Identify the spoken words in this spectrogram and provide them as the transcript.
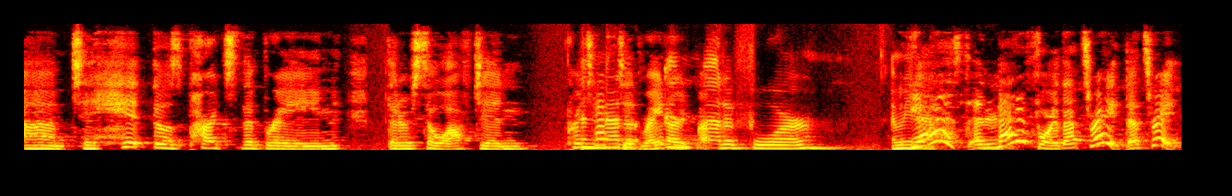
um, to hit those parts of the brain that are so often protected and right? and metaphor I mean, yes, and metaphor. That's right. That's right.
